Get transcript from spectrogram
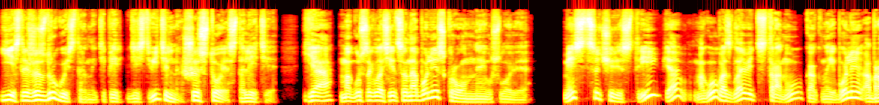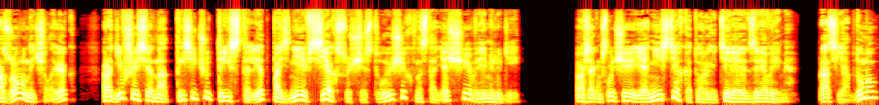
Если же, с другой стороны, теперь действительно шестое столетие, я могу согласиться на более скромные условия. Месяца через три я могу возглавить страну как наиболее образованный человек, родившийся на 1300 лет позднее всех существующих в настоящее время людей. Во всяком случае, я не из тех, которые теряют зря время. Раз я обдумал,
